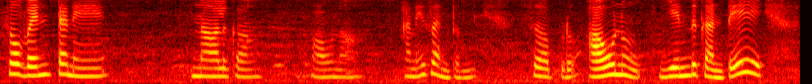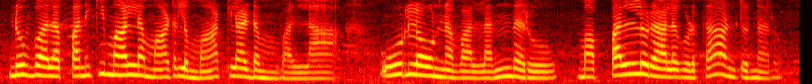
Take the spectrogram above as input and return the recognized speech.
సో వెంటనే నాలుక అవునా? అనేసి అంటుంది. సో అప్పుడు అవును ఎందుకంటే నువ్వు అలా పనికి మాలిన మాటలు మాట్లాడడం వల్ల ఊర్లో ఉన్న వాళ్ళందరూ మా పళ్ళు రాలగొడతా అంటున్నారు.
